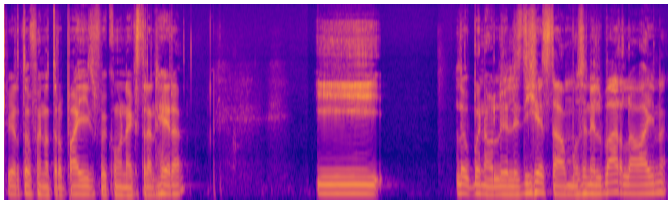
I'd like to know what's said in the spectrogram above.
¿cierto? Fue en otro país, fue con una extranjera. Y, lo- bueno, les dije, estábamos en el bar, la vaina.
